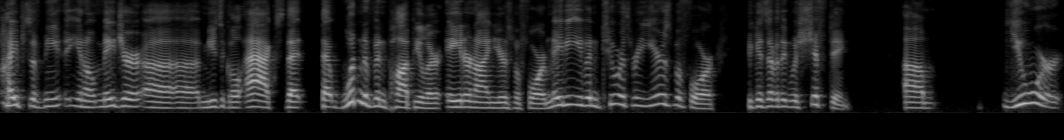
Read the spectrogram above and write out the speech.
types of you know major uh, uh, musical acts that that wouldn't have been popular eight or nine years before, and maybe even two or three years before, because everything was shifting. Um, you were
